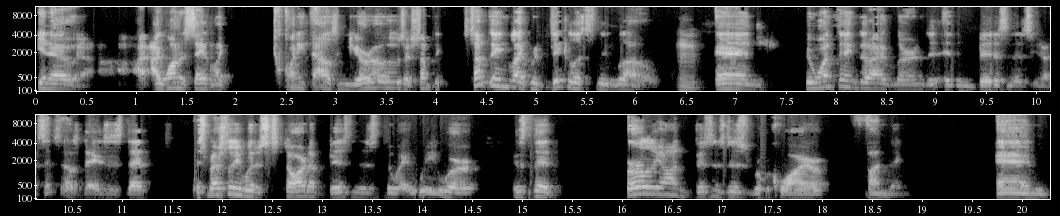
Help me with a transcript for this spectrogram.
you know, I, I want to say like 20,000 euros or something, something like ridiculously low. Mm. And the one thing that I've learned in business, you know, since those days is that, especially with a startup business the way we were, is that early on businesses require funding and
